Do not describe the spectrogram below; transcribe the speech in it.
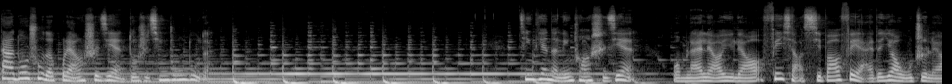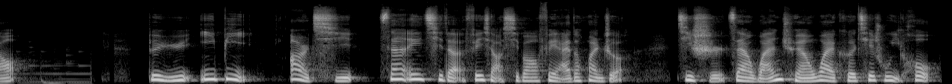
大多数的不良事件都是轻中度的。今天的临床实践，我们来聊一聊非小细胞肺癌的药物治疗。对于 EB 二期。三 A 期的非小细胞肺癌的患者，即使在完全外科切除以后，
